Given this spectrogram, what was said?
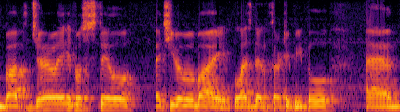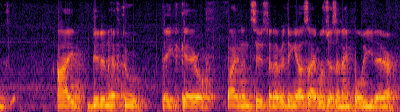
but generally, it was still achievable by less than 30 people, and I didn't have to take care of finances and everything else. I was just an employee there.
